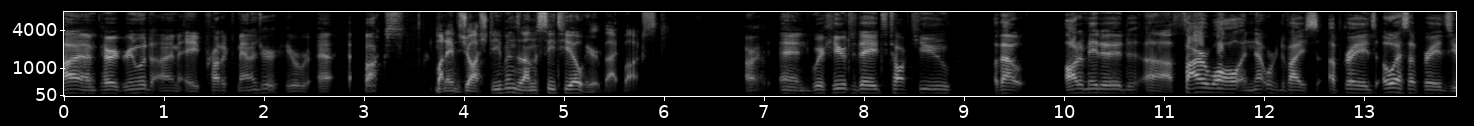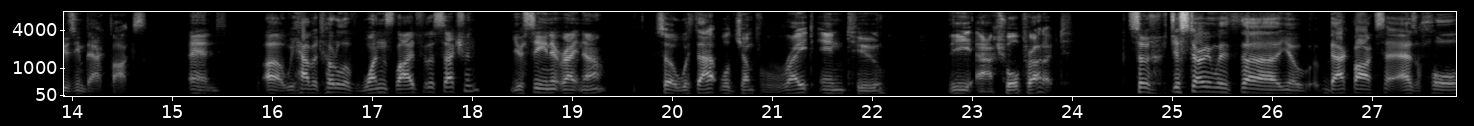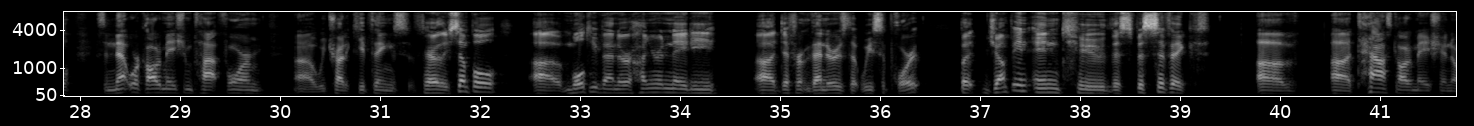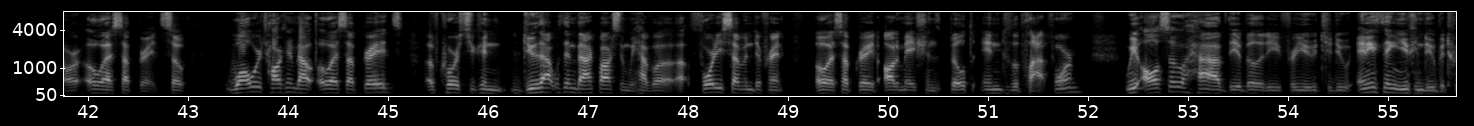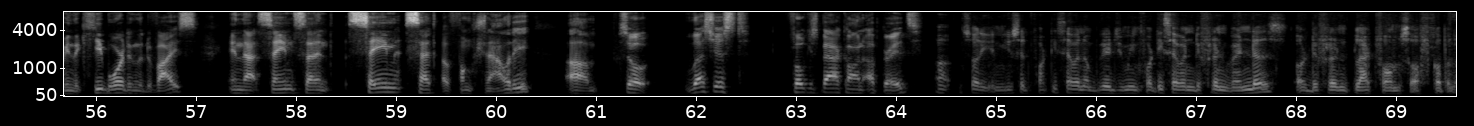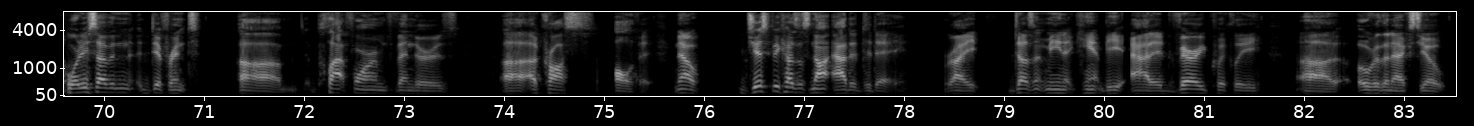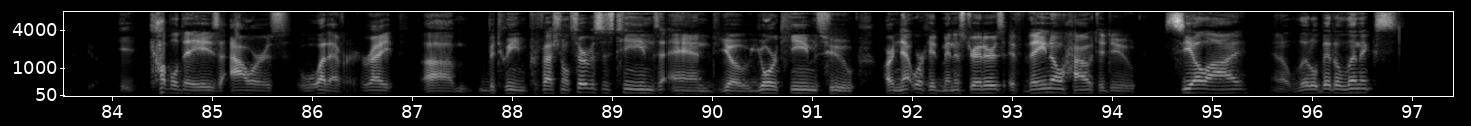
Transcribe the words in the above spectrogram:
Hi, I'm Perry Greenwood. I'm a product manager here at BackBox. My name is Josh Stephens, and I'm the CTO here at BackBox. All right, and we're here today to talk to you about automated uh, firewall and network device upgrades, OS upgrades using BackBox. And uh, we have a total of one slide for this section. You're seeing it right now. So with that, we'll jump right into the actual product. So just starting with uh, you know BackBox as a whole, it's a network automation platform. Uh, we try to keep things fairly simple, uh, multi-vendor, 180 uh, different vendors that we support. But jumping into the specifics of uh, task automation or OS upgrades. So while we're talking about OS upgrades, of course, you can do that within BackBox, and we have a, a 47 different OS upgrade automations built into the platform. We also have the ability for you to do anything you can do between the keyboard and the device in that same set, same set of functionality. Um, so let's just focus back on upgrades. Uh, sorry, and you said 47 upgrades. You mean 47 different vendors or different platforms of couple 47 different um, platforms, vendors uh, across all of it. Now, just because it's not added today, right, doesn't mean it can't be added very quickly uh, over the next, you know, couple days, hours, whatever, right? Um, between professional services teams and you know your teams who are network administrators, if they know how to do CLI and a little bit of Linux,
